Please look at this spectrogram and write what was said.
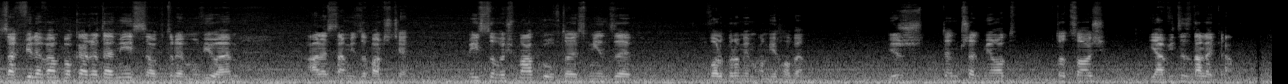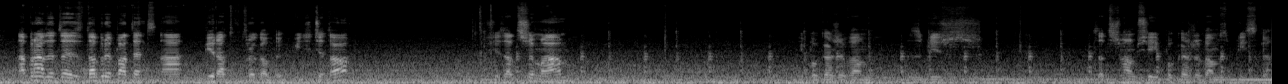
Za chwilę Wam pokażę te miejsce, o którym mówiłem, ale sami zobaczcie. Miejscowość Maków to jest między Wolbromiem a Miechowem. Już ten przedmiot to coś ja widzę z daleka. Naprawdę to jest dobry patent na piratów drogowych. Widzicie to? Się zatrzymam i pokażę Wam z bliż... Zatrzymam się i pokażę Wam z bliska.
